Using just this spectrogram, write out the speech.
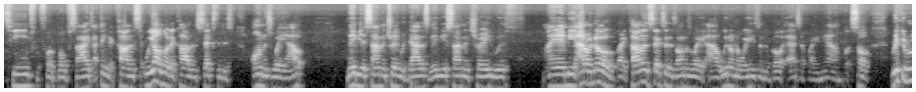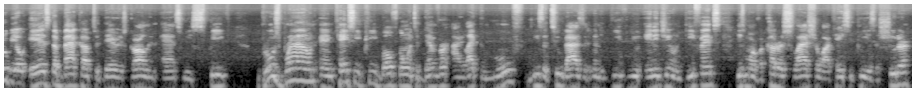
teams, for, both sides. I think that Collins, we all know that Collin Sexton is on his way out. Maybe a sign and trade with Dallas, maybe a sign and trade with Miami. I don't know. Like Collin Sexton is on his way out. We don't know where he's going to go as of right now. But so Ricky Rubio is the backup to Darius Garland as we speak. Bruce Brown and KCP both going to Denver. I like the move. These are two guys that are going to give you energy on defense. He's more of a cutter slasher, while KCP is a shooter.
